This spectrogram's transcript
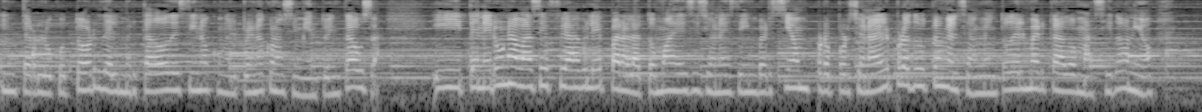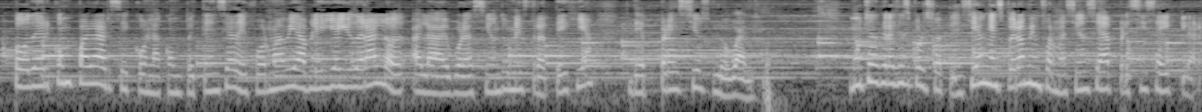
interlocutor del mercado destino con el pleno conocimiento en causa y tener una base fiable para la toma de decisiones de inversión, proporcionar el producto en el segmento del mercado más idóneo, poder compararse con la competencia de forma viable y ayudar a, la elaboración de una estrategia de precios global. Muchas gracias por su atención, espero mi información sea precisa y clara.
